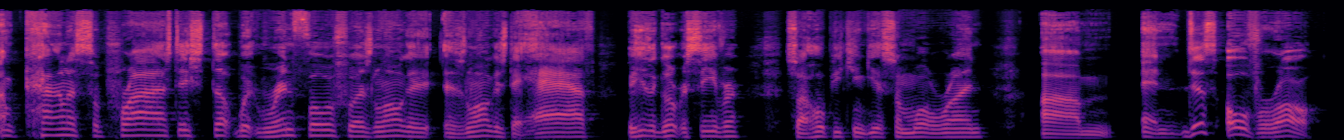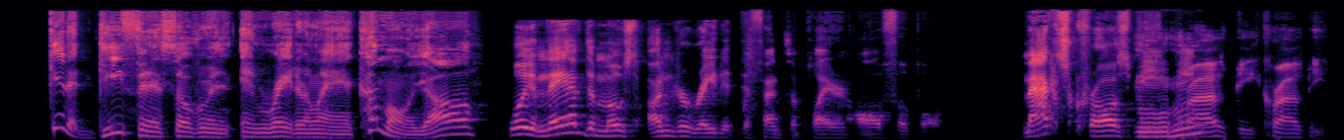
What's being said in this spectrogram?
I'm kind of surprised they stuck with Renfrow for as long as as long as they have, but he's a good receiver, so I hope he can get some more run. Um, and just overall, get a defense over in, in Raider land. Come on, y'all. William, they have the most underrated defensive player in all football. Maxx Crosby, Mhm. Crosby, Crosby.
